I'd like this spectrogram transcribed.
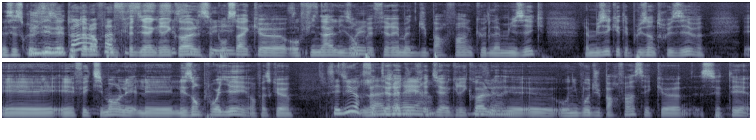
Mais c'est ce que Ils je disais tout pas, à l'heure pour le Crédit Agricole. c'est- pour ça qu'au final, ils ont oui. préféré mettre du parfum que de la musique. La musique était plus intrusive. Et, et effectivement, les, les- les employés, parce que C'est dur, l'intérêt du hein. Crédit Agricole gérer. et, euh, au niveau du parfum, c'est que c'était,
